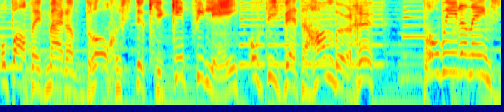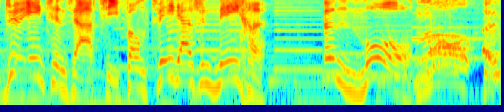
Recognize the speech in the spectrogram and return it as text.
op altijd maar dat droge stukje kipfilet of die vette hamburger? Probeer dan eens de eetsensatie van 2009. Een mol. Mol, het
